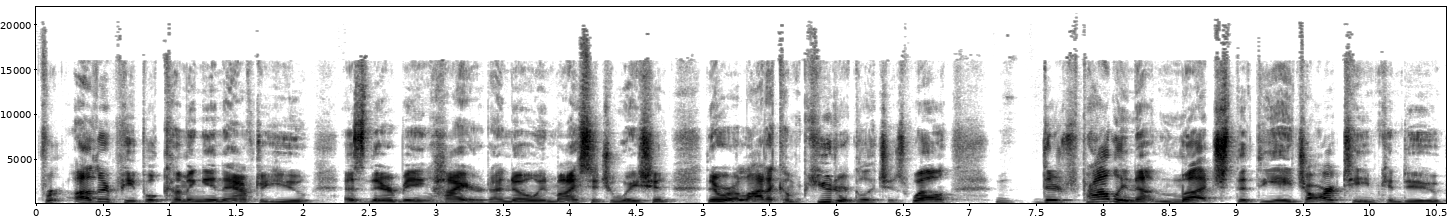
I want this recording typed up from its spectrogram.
for other people coming in after you as they're being hired. I know in my situation, there were a lot of computer glitches. Well, there's probably not much that the HR team can do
